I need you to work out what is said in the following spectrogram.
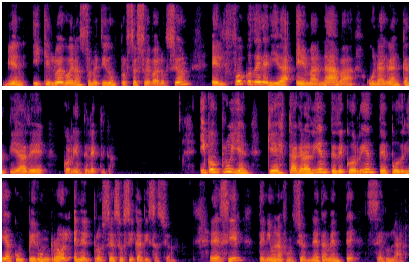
bien, y que luego eran sometidos a un proceso de evaluación, el foco de la herida emanaba una gran cantidad de corriente eléctrica. Y concluyen que esta gradiente de corriente podría cumplir un rol en el proceso de cicatrización. Es decir, tenía una función netamente celular.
